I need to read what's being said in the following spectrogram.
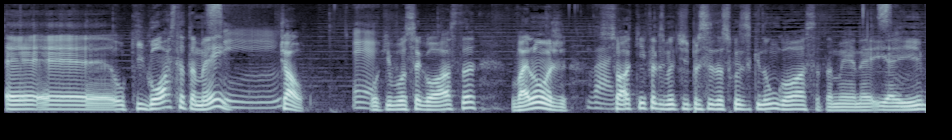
é, é, o que gosta também, Sim. tchau. É. O que você gosta, vai longe. Vai. Só que, infelizmente, a gente precisa das coisas que não gosta também, né? E Sim. aí,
